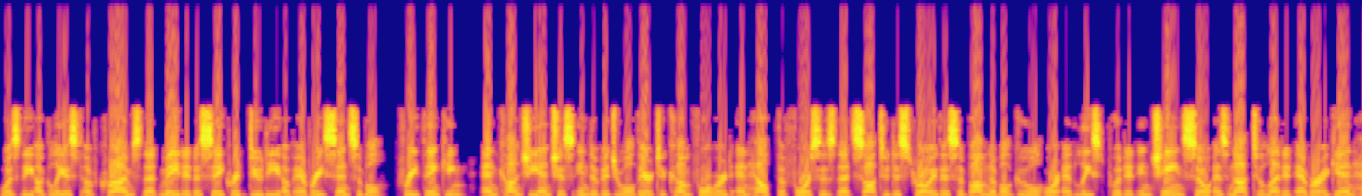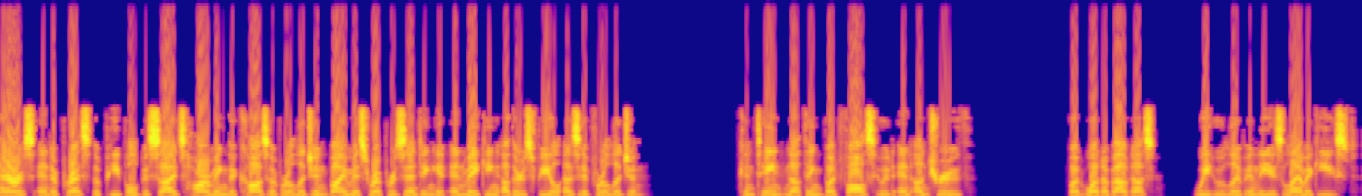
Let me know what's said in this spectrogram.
was the ugliest of crimes that made it a sacred duty of every sensible, free-thinking, and conscientious individual there to come forward and help the forces that sought to destroy this abominable ghoul or at least put it in chains so as not to let it ever again harass and oppress the people besides harming the cause of religion by misrepresenting it and making others feel as if religion contained nothing but falsehood and untruth. But what about us, we who live in the Islamic East?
